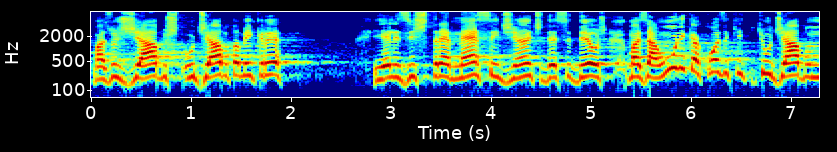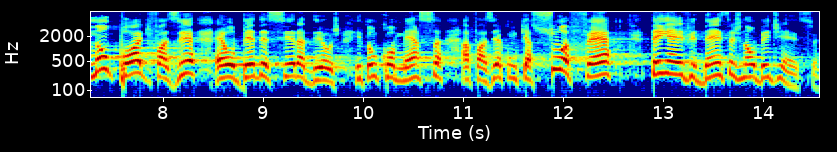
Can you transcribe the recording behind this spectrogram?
mas os diabos, o diabo também crê e eles estremecem diante desse Deus, mas a única coisa que, que, o diabo não pode fazer é obedecer a Deus. Então começa a fazer com que a sua fé tenha evidências na obediência.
